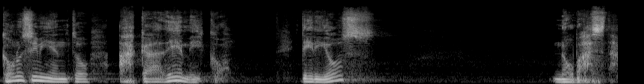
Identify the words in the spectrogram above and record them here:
conocimiento académico de Dios no basta.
